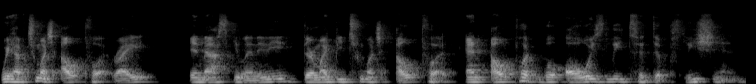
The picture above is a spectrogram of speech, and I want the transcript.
we have too much output, right? In masculinity, there might be too much output, and output will always lead to depletion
